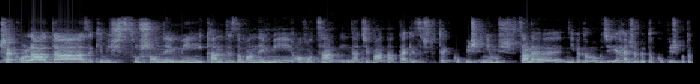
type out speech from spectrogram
Czekolada z jakimiś suszonymi, kandyzowanymi owocami nadziewana. Takie coś tutaj kupisz i nie musisz wcale nie wiadomo gdzie jechać, żeby to kupisz, bo to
